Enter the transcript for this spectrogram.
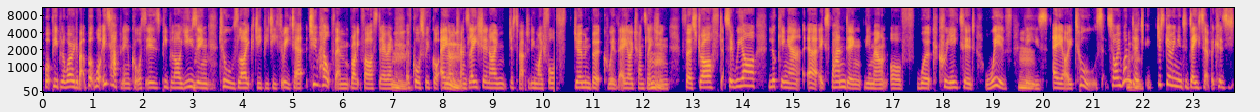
what people are worried about. But what is happening, of course, is people are using mm. tools like GPT three to to help them write faster. And mm. of course, we've got AI mm. translation. I'm just about to do my fourth German book with AI translation mm. first draft. So we are looking at uh, expanding the amount of work created with mm. these AI tools. So I wondered, mm-hmm. just going into data, because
